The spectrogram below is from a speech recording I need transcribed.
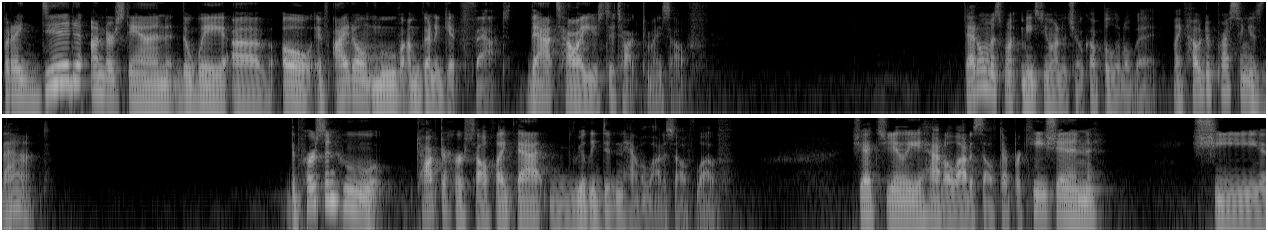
But I did understand the way of, oh, if I don't move, I'm going to get fat. That's how I used to talk to myself that almost makes me want to choke up a little bit. Like, how depressing is that? The person who talked to herself like that really didn't have a lot of self love. She actually had a lot of self deprecation. She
